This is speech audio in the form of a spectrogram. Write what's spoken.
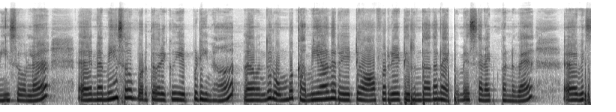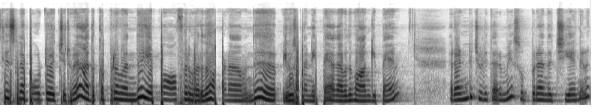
மீஷோவில் நான் மீஷோவை பொறுத்த வரைக்கும் எப்படின்னா நான் வந்து ரொம்ப கம்மியான ரேட்டு ஆஃபர் ரேட் இருந்தால் தான் நான் எப்போவுமே செலக்ட் பண்ணுவேன். விஸ்லிஸ்ட்டில் போட்டு வச்சுருவேன். அதுக்கப்புறம் வந்து எப்போ ஆஃபர் வருதோ அப்போ நான் வந்து யூஸ் பண்ணிப்பேன். அதாவது வாங்கிப்பேன். ரெண்டு சுடிதாருமே சூப்பராக இருந்துச்சு. ஏன்னா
